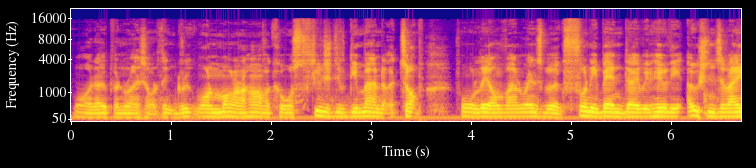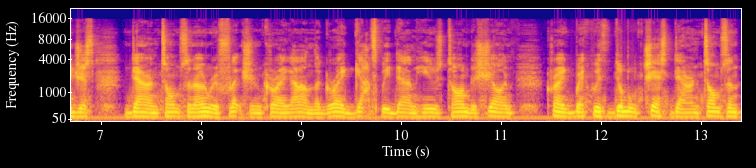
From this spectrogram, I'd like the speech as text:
wide open race. I think Group 1, mile and a half, of course. Fugitive Demand at the top for Leon Van Rensburg. Funny Ben, David Hooley, Oceans of Ages, Darren Thompson, Own Reflection, Craig Allen, The Grey Gatsby, Dan Hughes, Time to Shine, Craig Beckwith, Double Chest, Darren Thompson,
